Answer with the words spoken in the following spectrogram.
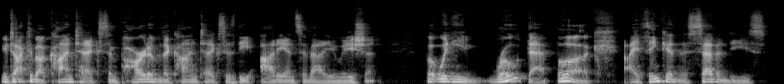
you talked about context, and part of the context is the audience evaluation. But when he wrote that book, I think in the 70s,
